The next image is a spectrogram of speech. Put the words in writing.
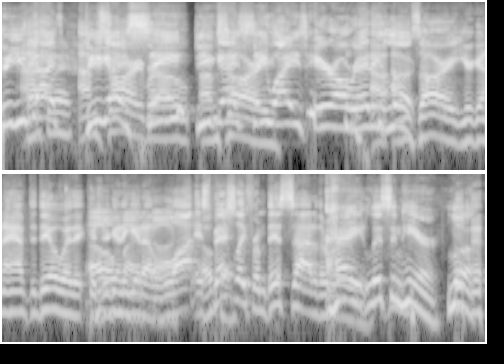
Do you guys? Do I'm you guys sorry, see? bro. Do you I'm guys sorry. see why he's here already? Look. I'm sorry. You're gonna have to deal with it because Oh you're gonna get a gosh. lot, Okay. especially from this side of the room. Hey, listen here. Look,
